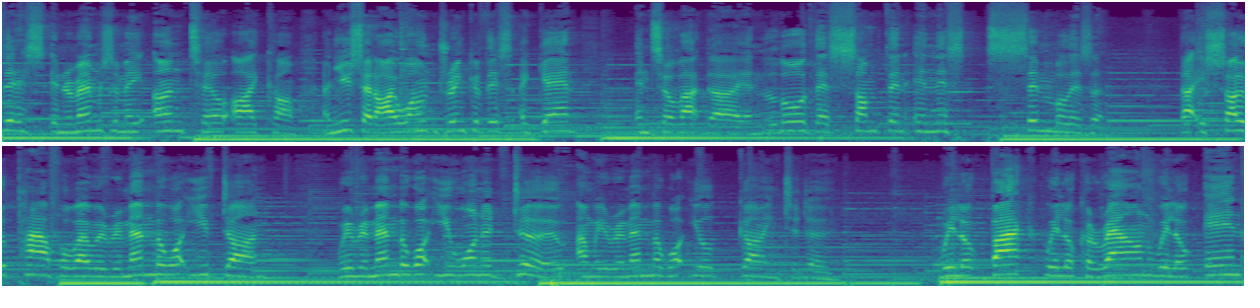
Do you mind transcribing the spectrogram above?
this in remembrance of me until I come. And you said, I won't drink of this again until that day. And Lord, there's something in this symbolism that is so powerful where we remember what you've done we remember what you want to do and we remember what you're going to do. We look back, we look around, we look in,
